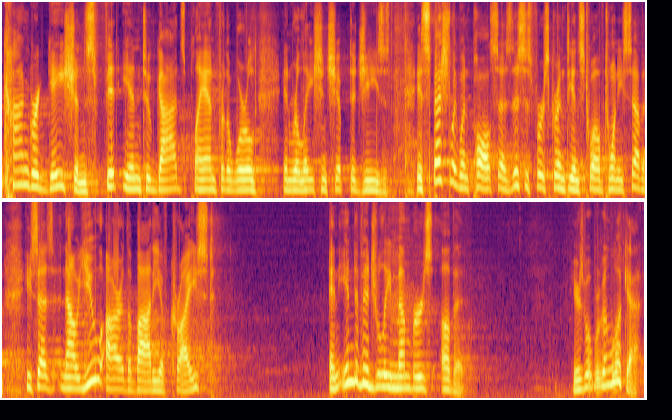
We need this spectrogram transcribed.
congregations fit into God's plan for the world in relationship to Jesus? Especially when Paul says, this is 1 Corinthians 12 27, he says, Now you are the body of Christ and individually members of it. Here's what we're going to look at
